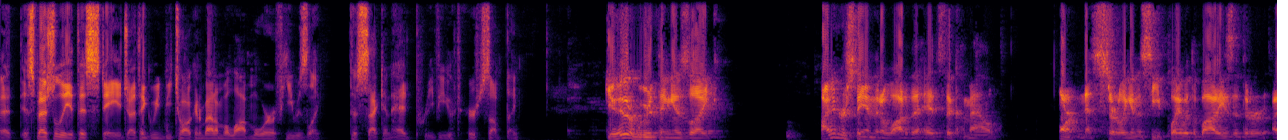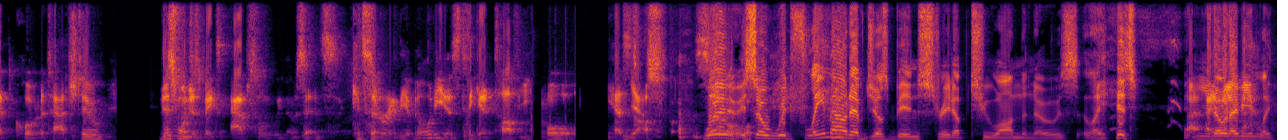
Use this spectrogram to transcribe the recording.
at, especially at this stage. I think we'd be talking about him a lot more if he was like the second head previewed or something. Yeah, the other weird thing is like I understand that a lot of the heads that come out aren't necessarily going to see play with the bodies that they're uh, quote attached to. This one just makes absolutely no sense, considering the ability is to get tough equal. Yes, Yes. So, so would Flame Out have just been straight up two on the nose? Like, it's, I- you know what I mean? Like,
